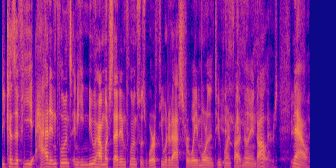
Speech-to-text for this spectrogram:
Because if he had influence and he knew how much that influence was worth, he would have asked for way more than 2.5 million dollars. now,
